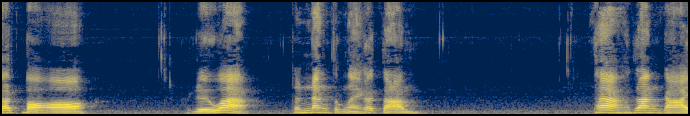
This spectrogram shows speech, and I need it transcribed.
รถปออหรือว่าจะนั่งตรงไหนก็ตาม ถ้าร่างกาย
